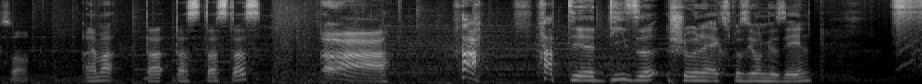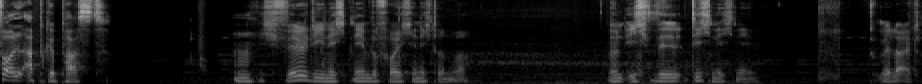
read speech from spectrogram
So. Einmal da, das, das, das. Ah! Ha! Habt ihr diese schöne Explosion gesehen? voll abgepasst. Hm, ich will die nicht nehmen, bevor ich hier nicht drin war. Und ich will dich nicht nehmen. Tut mir leid.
